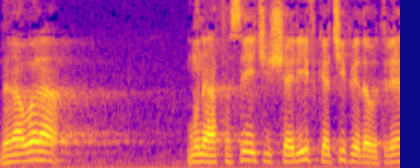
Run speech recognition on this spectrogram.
لەناوەرە منافەسەیەکی شەریف کە چی پێدەوترێ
